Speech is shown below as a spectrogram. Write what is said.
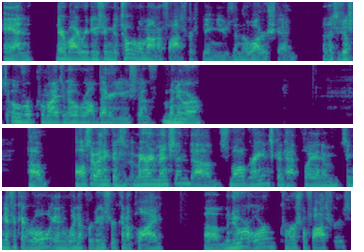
and thereby reducing the total amount of phosphorus being used in the watershed. This just over provides an overall better use of manure. Uh, also, I think as Marin mentioned, uh, small grains can play a significant role in when a producer can apply uh, manure or commercial phosphorus.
